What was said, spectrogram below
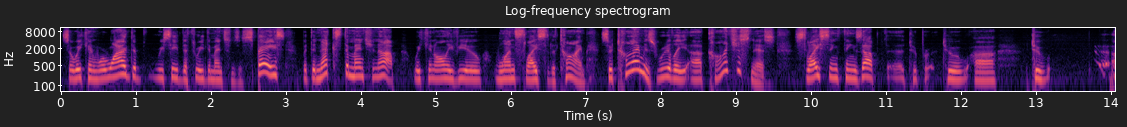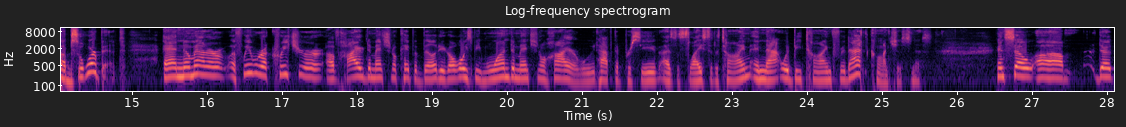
So we can we're wired to receive the three dimensions of space, but the next dimension up we can only view one slice at a time. So time is really a consciousness slicing things up uh, to to uh, to absorb it. And no matter if we were a creature of higher dimensional capability, it'd always be one dimensional higher. We would have to perceive as a slice at a time, and that would be time for that consciousness. And so um, the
